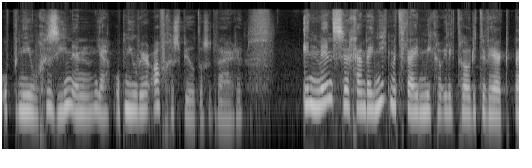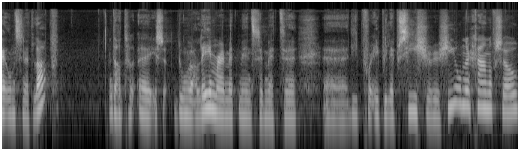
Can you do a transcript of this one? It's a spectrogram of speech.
opnieuw gezien en ja, opnieuw weer afgespeeld, als het ware. In mensen gaan wij niet met fijne microelektroden te werk bij ons in het lab. Dat uh, is, doen we alleen maar met mensen met, uh, uh, die voor epilepsie chirurgie ondergaan of zo.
